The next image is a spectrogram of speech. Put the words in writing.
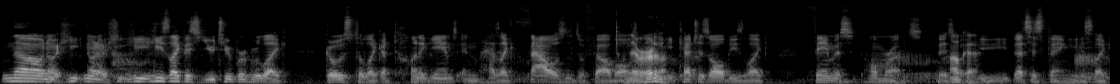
No, no, he no no he, he he's like this YouTuber who like goes to like a ton of games and has like thousands of foul balls. Never heard of him. He catches all these like famous home runs. Basically, Okay. he, he, that's his thing. He just like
